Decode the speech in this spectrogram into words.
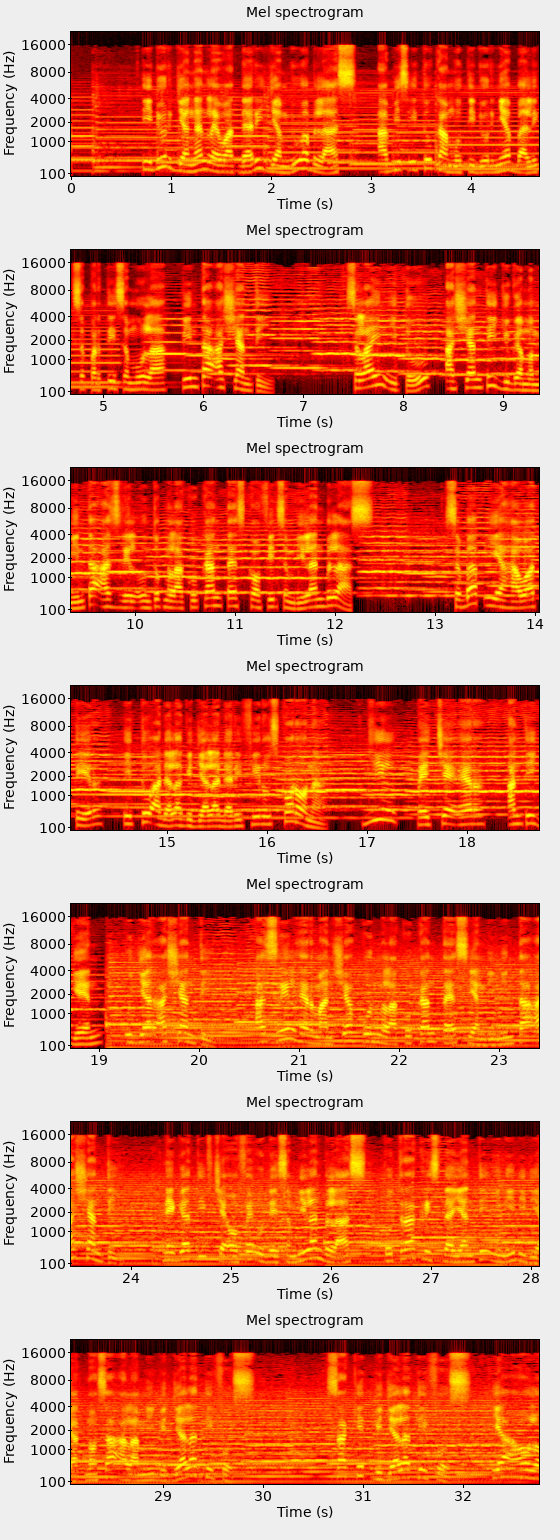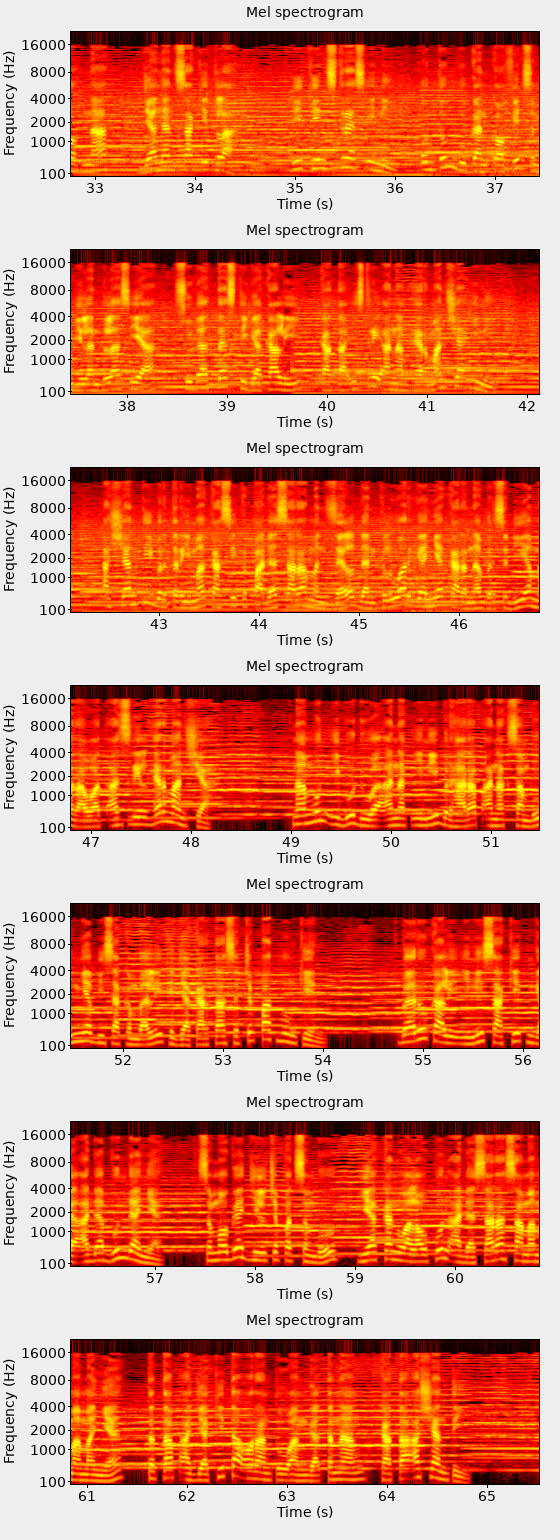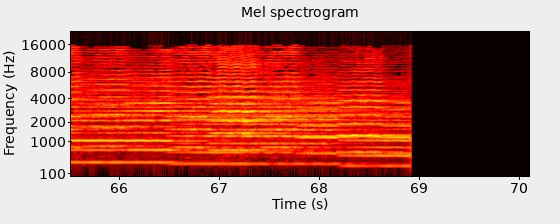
Tidur jangan lewat dari jam 12, abis itu kamu tidurnya balik seperti semula, pinta Ashanti. Selain itu, Ashanti juga meminta Azril untuk melakukan tes COVID-19. Sebab ia khawatir, itu adalah gejala dari virus corona. Gil, PCR, antigen, ujar Ashanti. Azril Hermansyah pun melakukan tes yang diminta Ashanti. Negatif COVID-19, putra Krisdayanti ini didiagnosa alami gejala tifus. Sakit gejala tifus. Ya Allah nak, jangan sakitlah. Bikin stres ini. Untung bukan COVID-19 ya, sudah tes tiga kali, kata istri Anang Hermansyah ini. Ashanti berterima kasih kepada Sarah Menzel dan keluarganya karena bersedia merawat Azril Hermansyah. Namun ibu dua anak ini berharap anak sambungnya bisa kembali ke Jakarta secepat mungkin. Baru kali ini sakit nggak ada bundanya. Semoga Jill cepat sembuh, ya kan walaupun ada Sarah sama mamanya, Tetap aja kita orang tua nggak tenang, kata Ashanti.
